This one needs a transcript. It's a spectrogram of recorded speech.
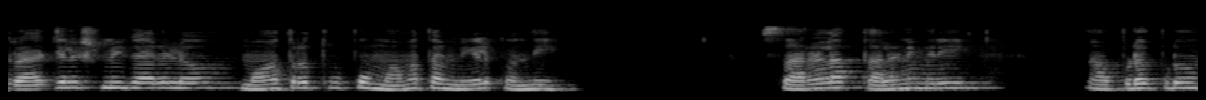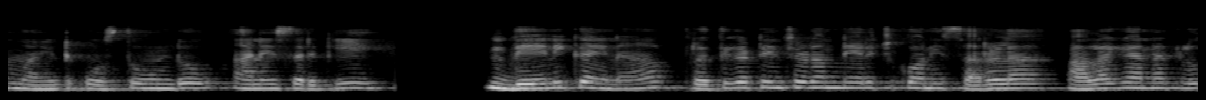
రాజ్యలక్ష్మి గారిలో మాతృత్వపు మమత మేలుకుంది. సరళ తలనిమిరి అప్పుడప్పుడు మా ఇంటికి వస్తూ ఉండు అనేసరికి దేనికైనా ప్రతిఘటించడం నేర్చుకొని సరళ అలాగే అన్నట్లు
